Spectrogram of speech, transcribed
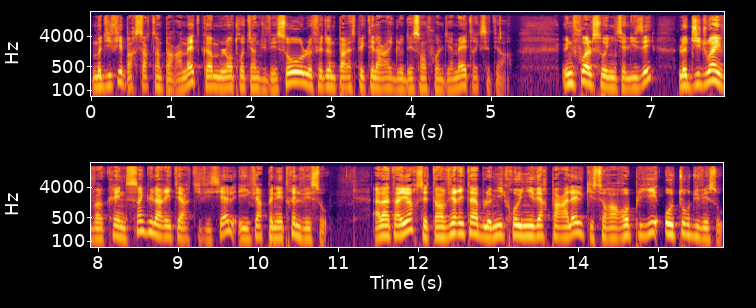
modifié par certains paramètres comme l'entretien du vaisseau, le fait de ne pas respecter la règle des 100 fois le diamètre, etc. Une fois le saut initialisé, le G-Drive va créer une singularité artificielle et y faire pénétrer le vaisseau. À l'intérieur, c'est un véritable micro-univers parallèle qui sera replié autour du vaisseau.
